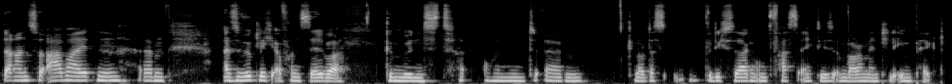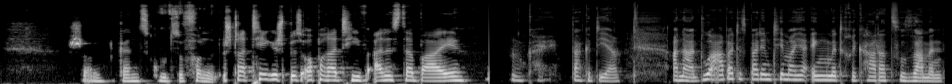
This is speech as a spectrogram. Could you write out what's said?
daran zu arbeiten, ähm, also wirklich auf uns selber gemünzt. Und ähm, genau das würde ich sagen, umfasst eigentlich dieses Environmental Impact schon ganz gut. So von strategisch bis operativ alles dabei. Okay, danke dir. Anna, du arbeitest bei dem Thema ja eng mit Ricarda zusammen.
